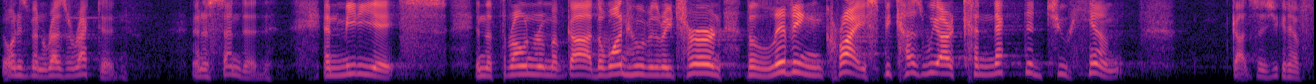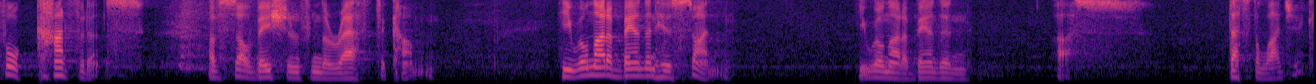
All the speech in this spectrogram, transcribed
the one who's been resurrected and ascended and mediates in the throne room of God, the one who will return the living Christ because we are connected to him. God says you can have full confidence of salvation from the wrath to come. He will not abandon his son, he will not abandon us. That's the logic.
